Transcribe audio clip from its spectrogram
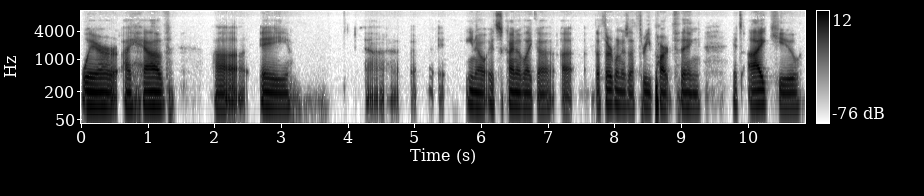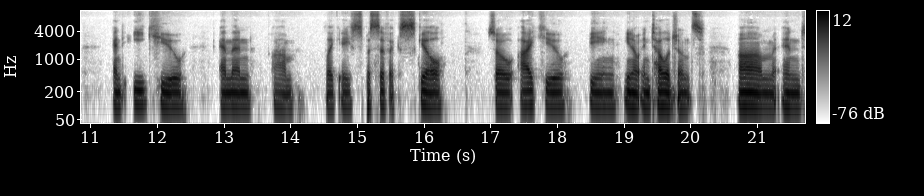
where I have uh, a uh, you know it's kind of like a, a the third one is a three part thing. It's IQ and EQ, and then um, like a specific skill. So IQ being you know intelligence um, and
